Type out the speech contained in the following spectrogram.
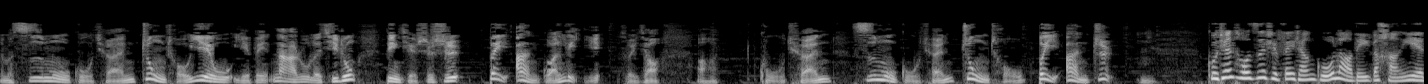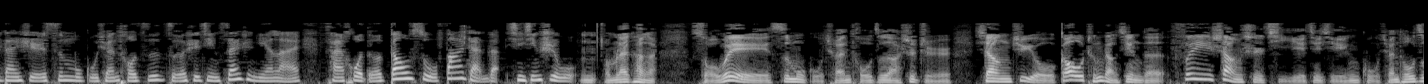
那么，私募股权众筹业务也被纳入了其中，并且实施备案管理，所以叫啊。股权私募股权众筹备案制，嗯。股权投资是非常古老的一个行业，但是私募股权投资则是近三十年来才获得高速发展的新兴事物。嗯，我们来看看，所谓私募股权投资啊，是指向具有高成长性的非上市企业进行股权投资，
